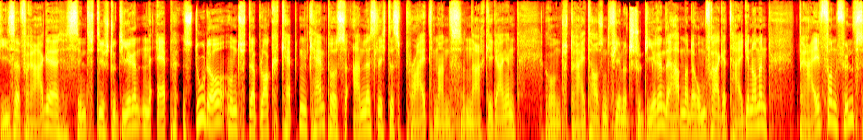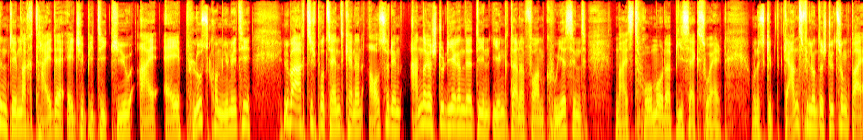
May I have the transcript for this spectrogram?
Diese Frage sind die Studierenden-App Studo und der Blog Captain Campus anlässlich des Pride Months nachgegangen. Rund 3400 Studierende haben an der Umfrage teilgenommen. Drei von fünf sind demnach Teil der LGBTQIA Plus Community. Über 80 Prozent kennen außerdem andere Studierende, die in irgendeiner Form queer sind, meist homo- oder bisexuell. Und es gibt ganz viel Unterstützung Unterstützung bei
